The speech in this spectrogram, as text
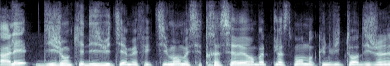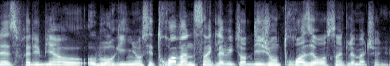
Allez, Dijon qui est 18ème effectivement, mais c'est très serré en bas de classement, donc une victoire dijonnaise ferait du bien aux, aux Bourguignons. C'est 3-25 la victoire de Dijon, 3-0-5 le match nul.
